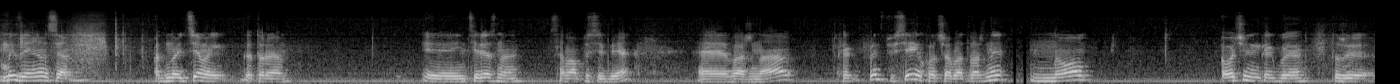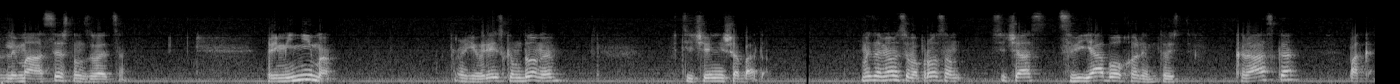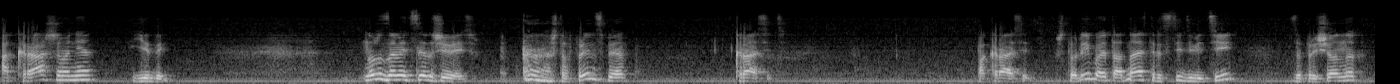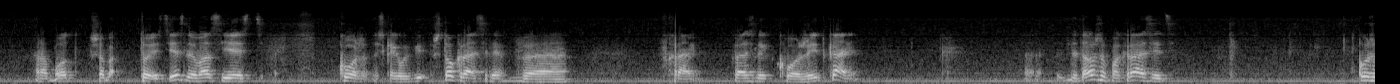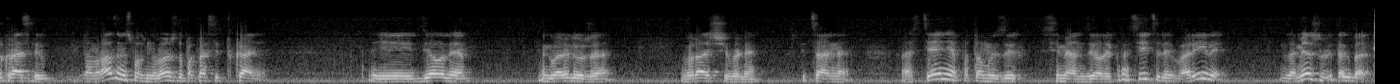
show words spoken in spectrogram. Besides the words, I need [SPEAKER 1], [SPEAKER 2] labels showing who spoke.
[SPEAKER 1] Мы займемся одной темой, которая э, интересна сама по себе, э, важна. Как, в принципе, все Илхот Шаббат важны, но очень, как бы, тоже лимаасе, что называется, применимо в еврейском доме в течение шаббата. Мы займемся вопросом сейчас цвия бохалим, то есть краска, окрашивание еды. Нужно заметить следующую вещь, что в принципе красить, покрасить что-либо это одна из 39 запрещенных работ в. То есть, если у вас есть кожа, то есть, как бы, что красили в, в храме? Красили кожи и ткани. Для того, чтобы покрасить кожу красили там разными способами, но можно покрасить ткани. И делали, мы говорили уже, выращивали специальные растения, потом из их семян делали красители, варили, замешивали и так далее.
